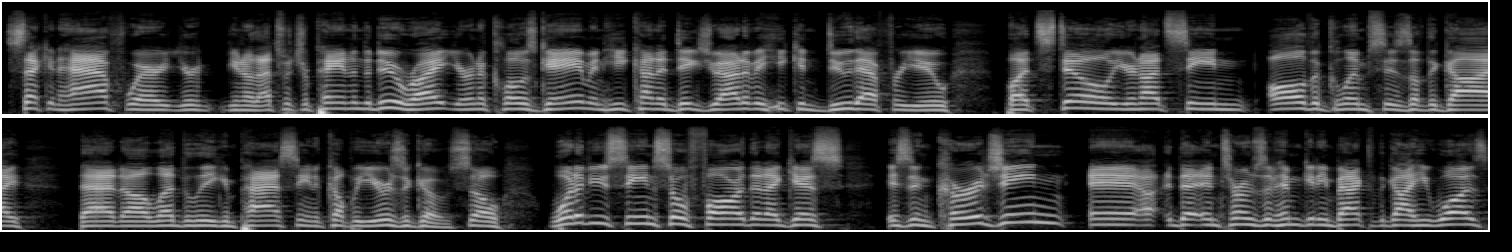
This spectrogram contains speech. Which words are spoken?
second half where you're you know that's what you're paying him to do, right? You're in a close game and he kind of digs you out of it. He can do that for you but still, you're not seeing all the glimpses of the guy that uh, led the league in passing a couple years ago. So, what have you seen so far that I guess is encouraging uh, that in terms of him getting back to the guy he was?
